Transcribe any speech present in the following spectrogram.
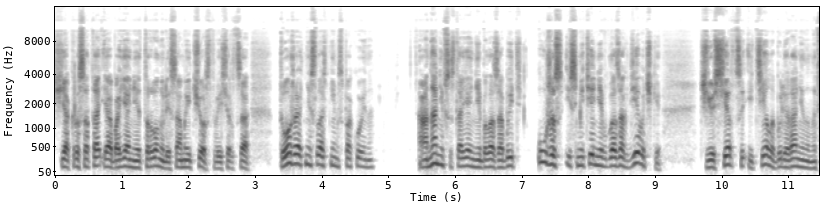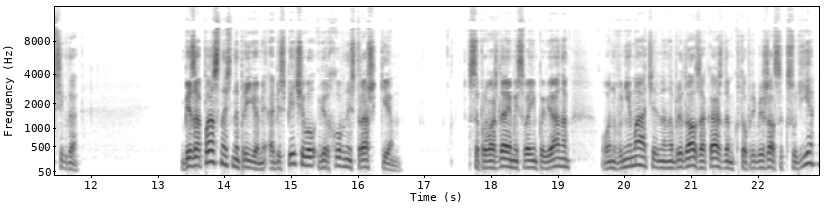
чья красота и обаяние тронули самые черствые сердца, тоже отнеслась к ним спокойно. Она не в состоянии была забыть ужас и смятение в глазах девочки, чье сердце и тело были ранены навсегда. Безопасность на приеме обеспечивал верховный страж Кем. Сопровождаемый своим павианом, он внимательно наблюдал за каждым, кто приближался к судье,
